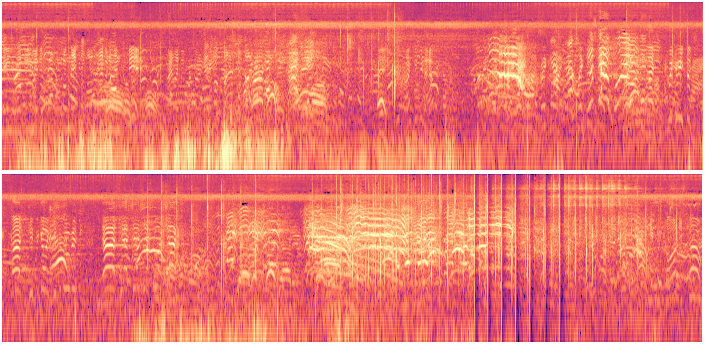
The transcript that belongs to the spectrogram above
Daniel, right there, you might just drop a full naked ball and then spin. Right, like we worked on getting up. Hey, Fine, keep your head up. Good. Quicker, Ethan. Good. Keep it going. Keep it moving. Yes, yes, yes, yes. Go, check. Keep it going. Keep it going.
